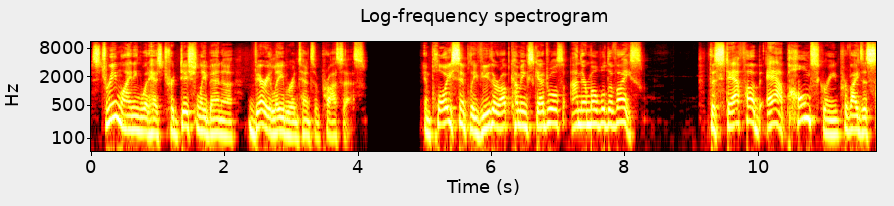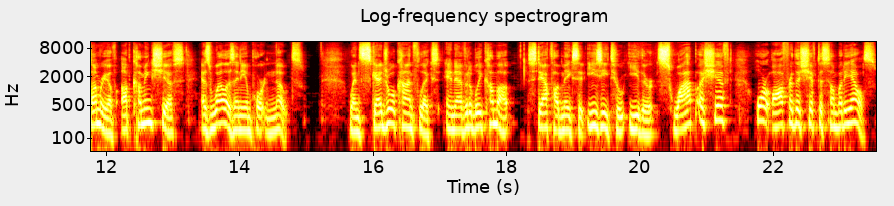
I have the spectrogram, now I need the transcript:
streamlining what has traditionally been a very labor-intensive process. Employees simply view their upcoming schedules on their mobile device. The Staff Hub app home screen provides a summary of upcoming shifts as well as any important notes. When schedule conflicts inevitably come up, Staff Hub makes it easy to either swap a shift or offer the shift to somebody else.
